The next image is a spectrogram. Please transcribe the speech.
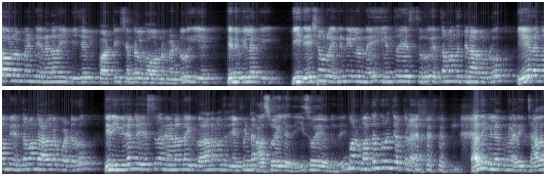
డెవలప్మెంట్ ఎనడని బీజేపీ పార్టీ సెంట్రల్ గవర్నమెంట్ ఈ దీన్ని వీళ్ళకి ఈ దేశంలో ఎన్ని నీళ్ళు ఉన్నాయి ఎంత చేస్తారు ఎంతమంది జనాభా ఉన్నారు ఏ రంగం మీద ఎంతమంది ఆధారపడ్డారు నేను ఈ విధంగా చేస్తున్నాను ఏమన్నా ఈ ప్రధానమంత్రి చెప్పిండా? ఆ సోయ లేదు ఈ సోయ ఉన్నది. మన మతం గురించి చెప్తాడా? అది వీళ్ళకు అది చాలా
